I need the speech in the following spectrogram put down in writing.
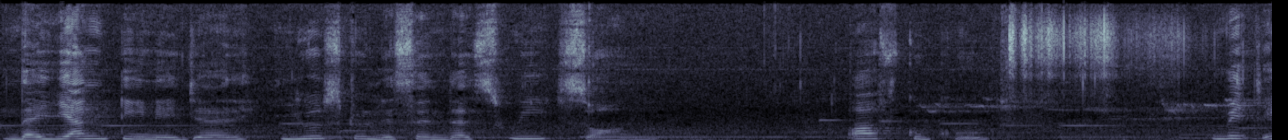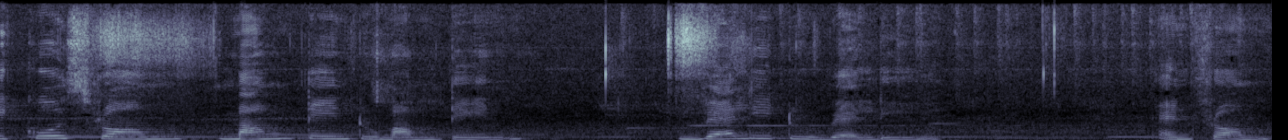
the young teenager used to listen the sweet song of cuckoo, which echoes from mountain to mountain, valley to valley, and from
